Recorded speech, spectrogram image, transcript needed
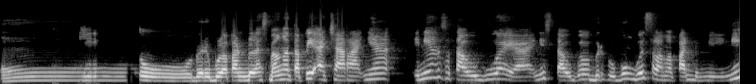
Oh. Gitu, 2018 banget. Tapi acaranya, ini yang setahu gue ya, ini setahu gue berhubung gue selama pandemi ini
